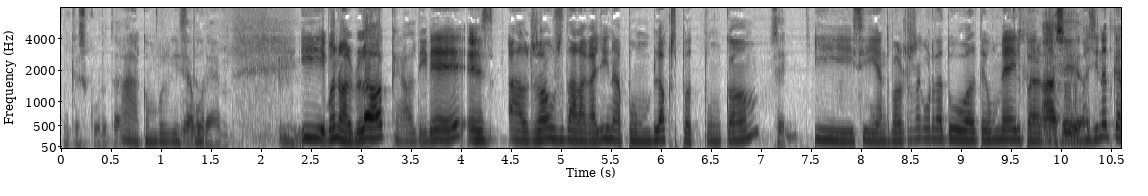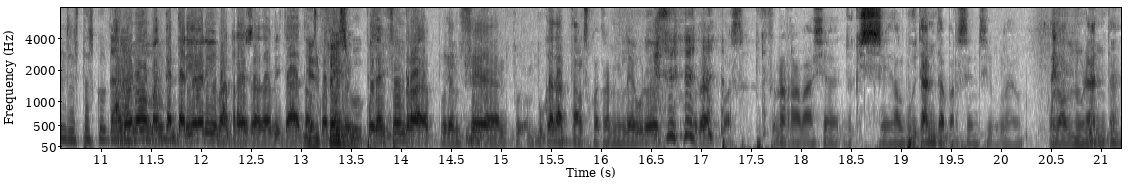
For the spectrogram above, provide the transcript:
com que és curta, Ah, com vulguis ja tu. veurem. I, bueno, el blog, el diré, és elsousdelagallina.blogspot.com Sí. i si ens vols recordar tu el teu mail per... Ah, sí. Imagina't que ens està escoltant... Ah, no, no, m'encantaria venir a Manresa, de veritat. I Els el 4.000 Facebook, Podem sí. fer un... Re, podem fer, em pu- em puc adaptar als 4.000 euros, podem pues, fer una rebaixa, jo què sé, del 80%, si voleu, o del 90%.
